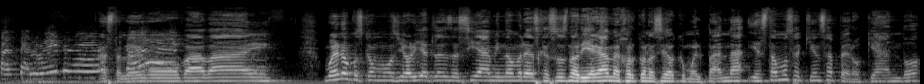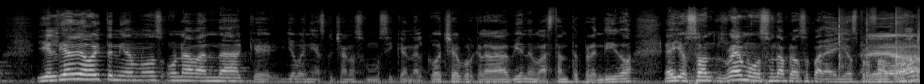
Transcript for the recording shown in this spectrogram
Hasta luego. Hasta luego, bye bye. Bueno, pues como Georgia les decía, mi nombre es Jesús Noriega, mejor conocido como El Panda, y estamos aquí en Zaperoqueando. Y el día de hoy teníamos una banda que yo venía escuchando su música en el coche, porque la verdad viene bastante prendido. Ellos son Remus, un aplauso para ellos, por favor.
